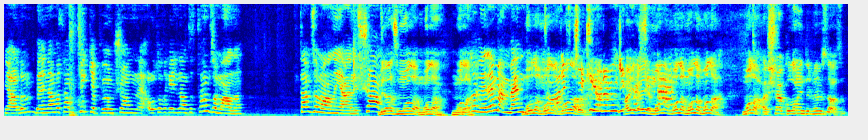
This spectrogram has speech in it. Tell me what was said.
Yardım. Ben ama tam tek yapıyorum şu an. Ortalık 56 tam zamanı. Tam zamanı yani şu an. Biraz mola mola mola. Mola veremem ben. Mola, mola, tarif mola. çekiyorum git hayır hayır mola mola mola mola. Mola aşağı kolon indirmemiz lazım.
